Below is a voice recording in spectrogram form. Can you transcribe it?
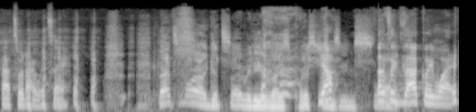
that's what I would say. that's why I get so many of those questions yeah. That's exactly why.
